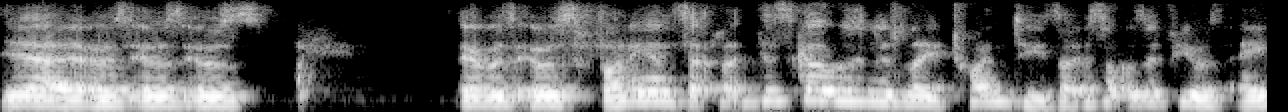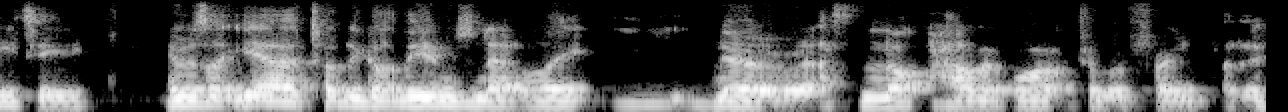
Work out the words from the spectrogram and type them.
yeah, it was it was it was it was it was funny and sad. like this guy was in his late twenties. Like it's not as if he was eighty. It was like, yeah, I totally got the internet. I'm like, no, that's not how it worked. I'm afraid, buddy.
